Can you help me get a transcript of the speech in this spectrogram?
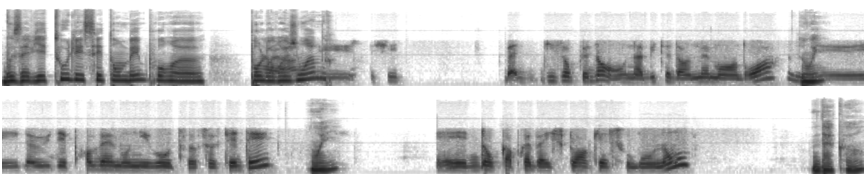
Vous aviez tout laissé tomber pour, euh, pour le rejoindre ben, Disons que non, on habitait dans le même endroit, Oui. mais il a eu des problèmes au niveau de sa société. Oui, Et donc après, ben, il se planquait sous mon nom, d'accord.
